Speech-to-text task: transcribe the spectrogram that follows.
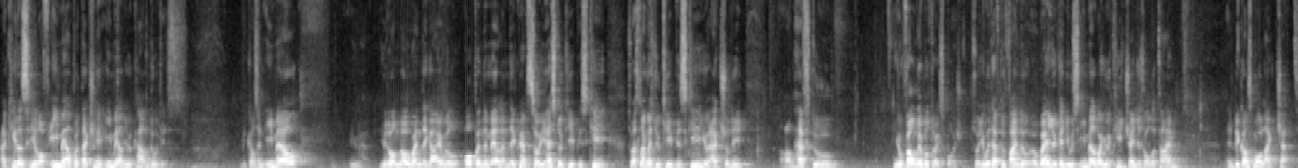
Achilles heel of email protection. In email, you can't do this. Because in email, you, you don't know when the guy will open the mail and decrypt, so he has to keep his key. So as long as you keep this key, you actually um, have to, you're vulnerable to exposure. So you would have to find a, a way you can use email where your key changes all the time. It becomes more like chat.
